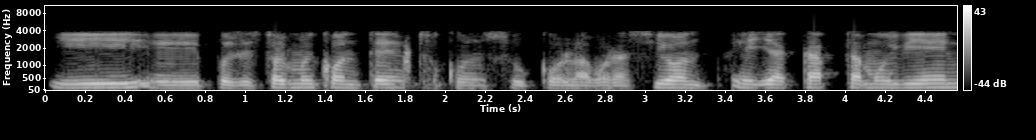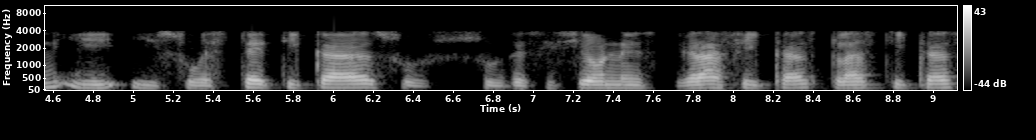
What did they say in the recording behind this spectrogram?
y eh, pues estoy muy contento con su colaboración. Ella capta muy bien y, y su estética, sus sus decisiones gráficas, plásticas,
